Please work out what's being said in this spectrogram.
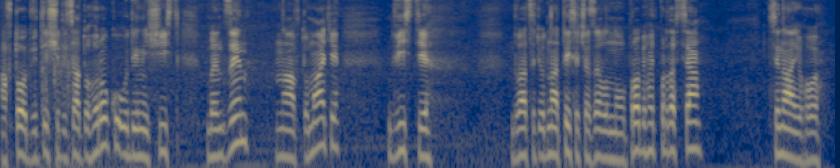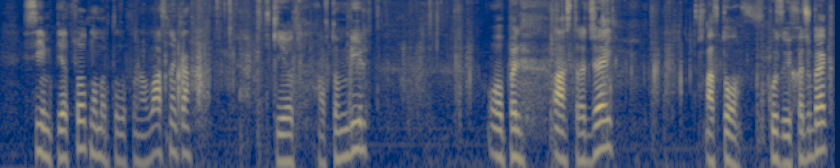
Авто 2010 року, 1,6 бензин на автоматі. 221 тисяча зеленого пробігу від продавця. Ціна його 7500, номер телефона власника. Такий от автомобіль. Opel Astra J. Авто в кузові хетчбек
